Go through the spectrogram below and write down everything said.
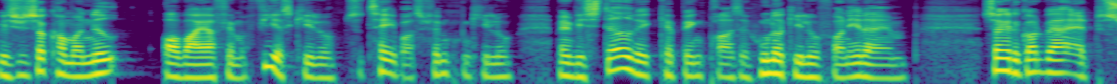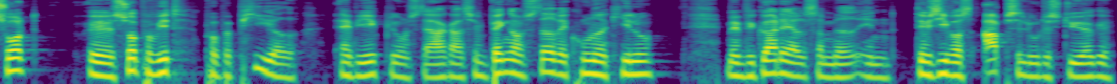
Hvis vi så kommer ned og vejer 85 kilo, så taber os 15 kilo, men vi stadigvæk kan bænkpresse 100 kilo for en 1RM, så kan det godt være, at sort, øh, sort på hvidt på papiret, at vi ikke bliver stærkere. Så vi bænker jo stadigvæk 100 kilo, men vi gør det altså med en, det vil sige vores absolute styrke,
